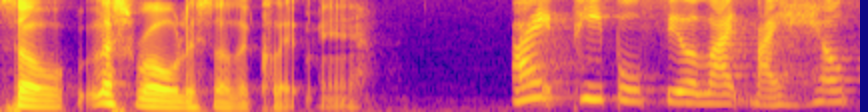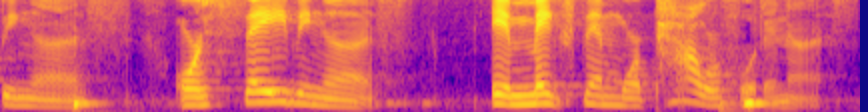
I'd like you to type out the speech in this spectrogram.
So let's roll this other clip, man. White people feel like by helping us or saving us, it makes them more powerful than us.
